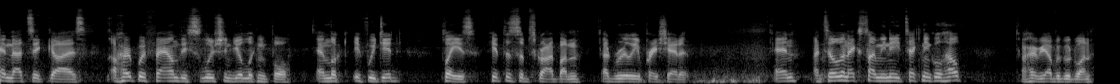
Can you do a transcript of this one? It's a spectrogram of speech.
And that's it, guys. I hope we found the solution you're looking for. And look, if we did, please hit the subscribe button. I'd really appreciate it. And until the next time you need technical help, I hope you have a good one.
